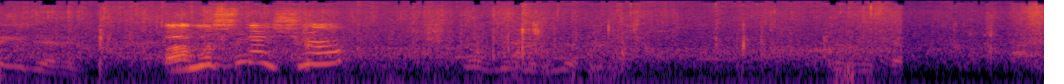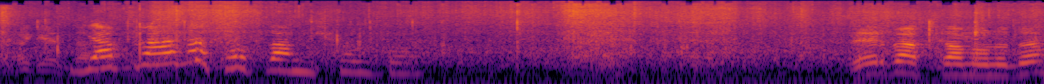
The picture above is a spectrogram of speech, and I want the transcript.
gidelim. Enişte şu. Yaprağı da toplanmış oldu. Ver bakalım onu da.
